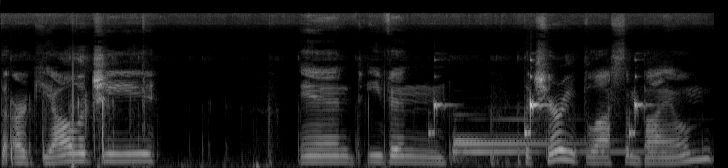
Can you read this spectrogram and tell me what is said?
the archaeology, and even the cherry blossom biome.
